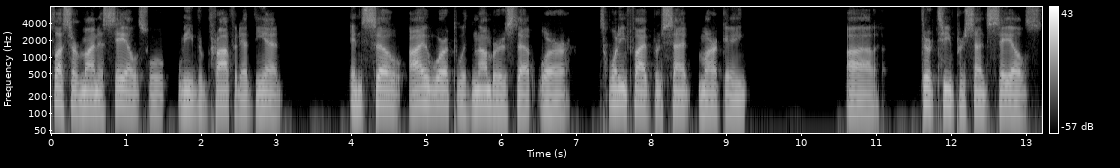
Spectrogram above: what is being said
plus or minus sales will leave a profit at the end. And so I worked with numbers that were 25% marketing, uh, 13% sales,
